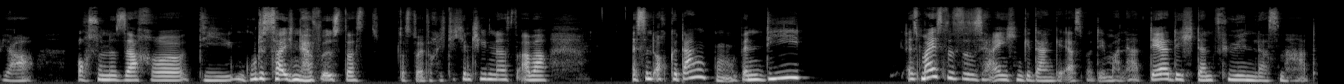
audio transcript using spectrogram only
ja, auch so eine Sache, die ein gutes Zeichen dafür ist, dass dass du einfach richtig entschieden hast, aber es sind auch Gedanken. Wenn die, es meistens ist es ja eigentlich ein Gedanke erstmal, den man hat, der dich dann fühlen lassen hat.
